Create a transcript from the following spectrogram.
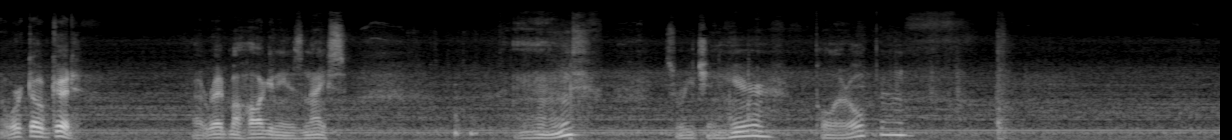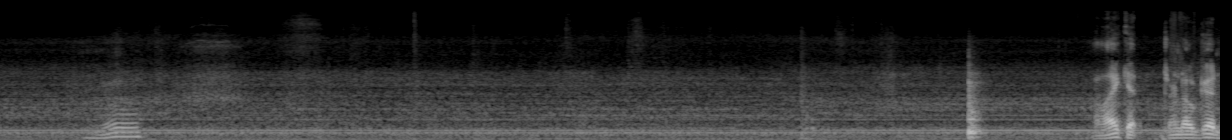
It worked out good. That red mahogany is nice. And let's reach in here, pull it open. go. I like it. Turned out good.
